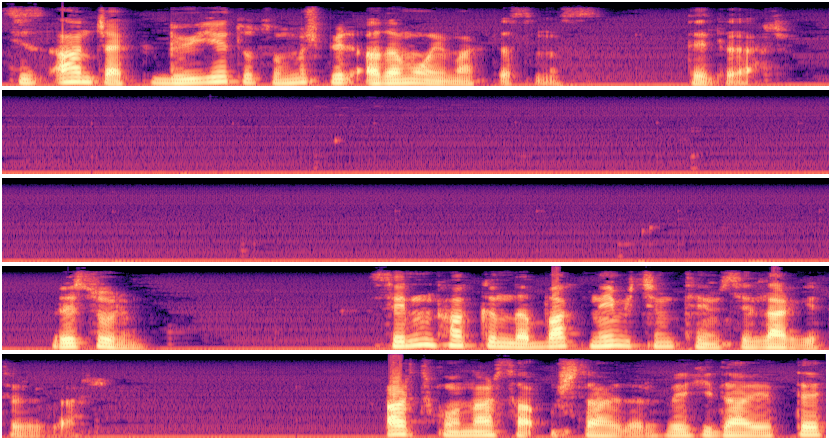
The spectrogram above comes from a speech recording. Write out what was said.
siz ancak büyüye tutulmuş bir adama uymaktasınız dediler. Resulüm, senin hakkında bak ne biçim temsiller getirdiler. Artık onlar sapmışlardır ve hidayette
